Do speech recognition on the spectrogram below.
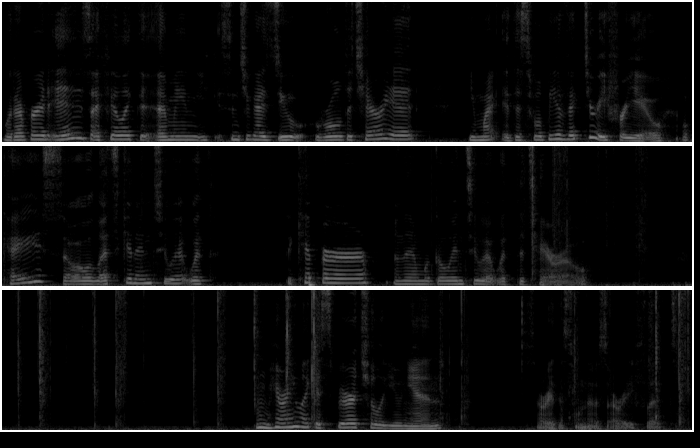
whatever it is, I feel like, the, I mean, you, since you guys do rule the chariot, you might, this will be a victory for you. Okay. So let's get into it with the Kipper, and then we'll go into it with the Tarot. I'm hearing like a spiritual union. Sorry, this one was already flipped.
